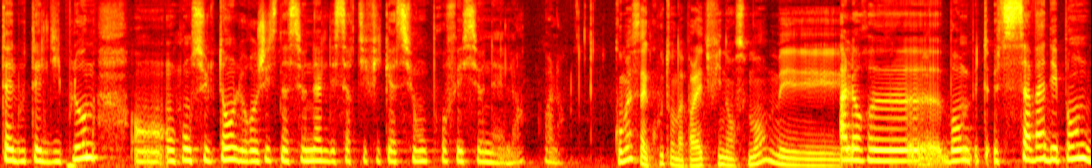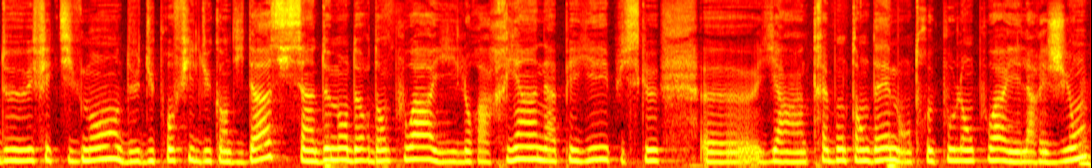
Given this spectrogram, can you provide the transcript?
tel ou tel diplôme en, en consultant le registre national des certifications professionnelles. hein. Voilà. Combien ça coûte? On a parlé de financement, mais. Alors, euh, bon, ça va dépendre de, effectivement de- du profil du candidat. Si c'est un demandeur d'emploi, il n'aura rien à payer puisque euh, il y a un très bon tandem entre Pôle emploi et la région Mhm.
